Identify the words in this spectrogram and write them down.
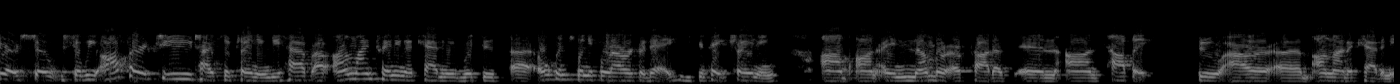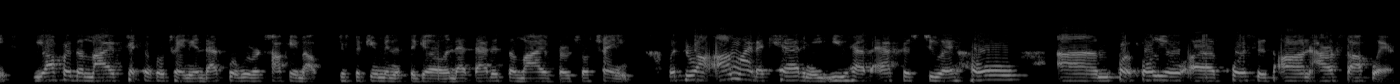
Sure. So, so we offer two types of training. We have our online training academy, which is uh, open 24 hours a day. You can take training um, on a number of products and on topics through our um, online academy. We offer the live technical training, and that's what we were talking about just a few minutes ago, and that, that is the live virtual training. But through our online academy, you have access to a whole um, portfolio of courses on our software.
